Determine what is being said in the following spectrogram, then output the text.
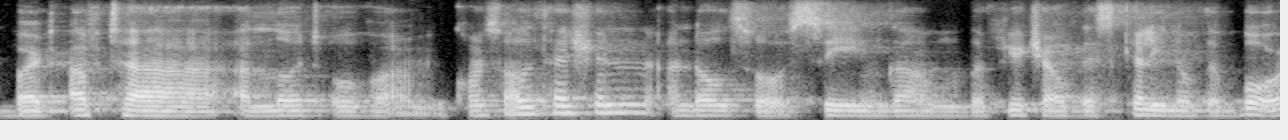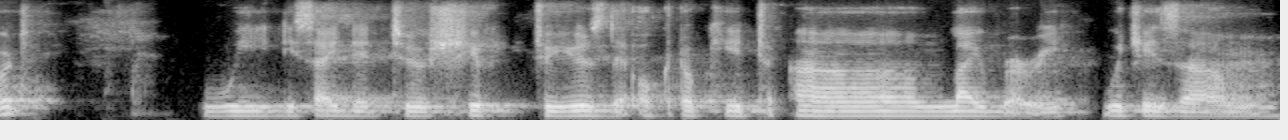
But after a lot of um, consultation and also seeing um, the future of the scaling of the board, we decided to shift to use the OctoKit um, library, which is um,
